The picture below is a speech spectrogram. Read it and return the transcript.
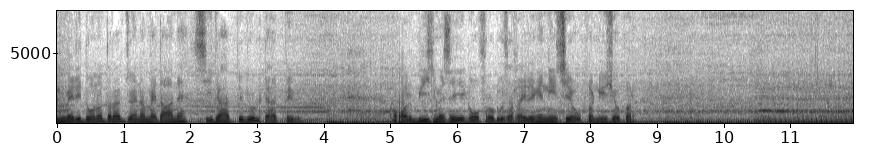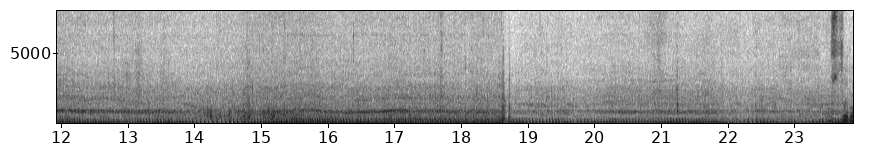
मेरी दोनों तरफ़ जो है ना मैदान है, सीधे हाथ पे भी, उल्टे हाथ पे भी। और बीच में से एक ऑफ़ रोड गुजर रहा है, देखें, नीचे ऊपर नीचे ऊपर उस तरफ़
